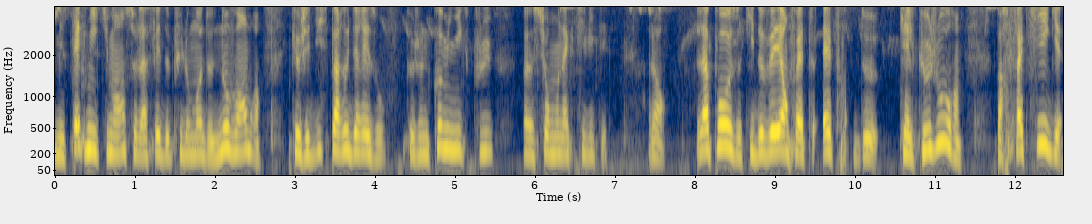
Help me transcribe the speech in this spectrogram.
mais techniquement, cela fait depuis le mois de novembre que j'ai disparu des réseaux, que je ne communique plus euh, sur mon activité. Alors, la pause qui devait en fait être de quelques jours, par fatigue,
